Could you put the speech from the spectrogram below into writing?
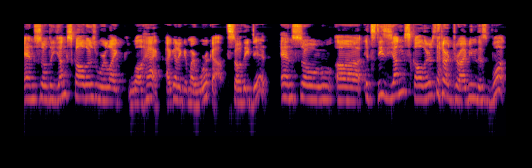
And so the young scholars were like, well, heck, I got to get my work out. So they did. And so uh, it's these young scholars that are driving this book.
